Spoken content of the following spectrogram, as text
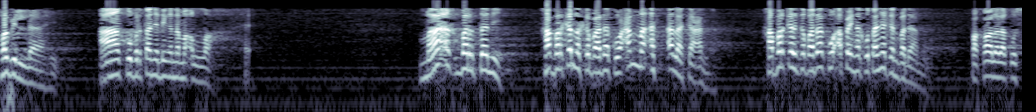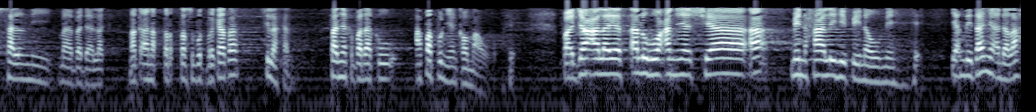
Fabillahi. Aku bertanya dengan nama Allah. Ma akbartani Kabarkanlah kepadaku amma as'alaka an. Kabarkan kepadaku apa yang aku tanyakan padamu. Faqala laku salni ma badalak. Maka anak ter tersebut berkata, silakan. Tanya kepadaku apa pun yang kau mau. Faja'ala yas'aluhu an yasya'a min halihi fi. Yang ditanya adalah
